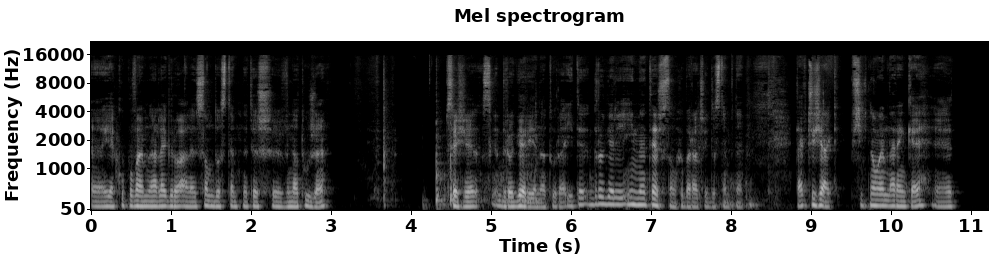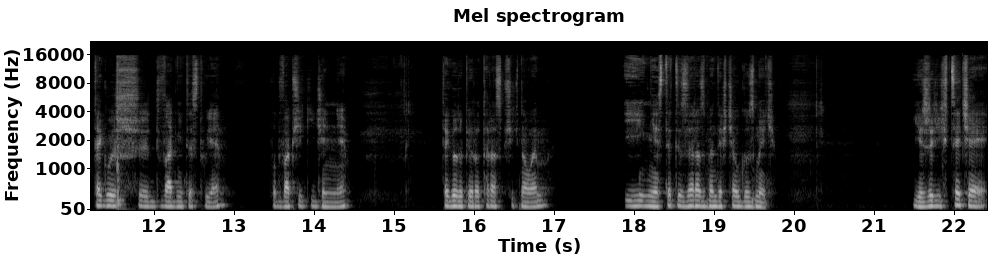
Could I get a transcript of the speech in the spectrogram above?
E, ja kupowałem na Allegro, ale są dostępne też w naturze. W sensie drogerie natura. I te drogerie inne też są chyba raczej dostępne. Tak czy siak, psiknąłem na rękę. E, tego już dwa dni testuję. Po dwa psiki dziennie. Tego dopiero teraz psiknąłem. I niestety zaraz będę chciał go zmyć. Jeżeli chcecie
